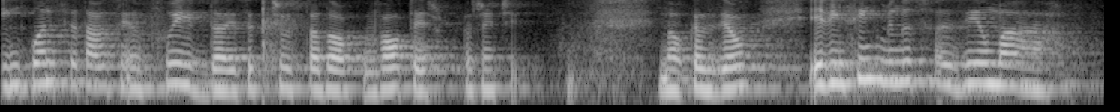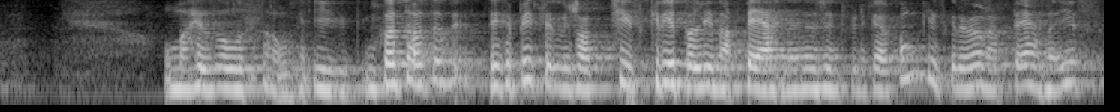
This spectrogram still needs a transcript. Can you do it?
enquanto você estava eu fui da executiva estadual com o Walter, a gente, na ocasião, ele em cinco minutos fazia uma, uma resolução. E enquanto estava, de repente ele já tinha escrito ali na perna, né? a gente brincava, como que escreveu na perna isso?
